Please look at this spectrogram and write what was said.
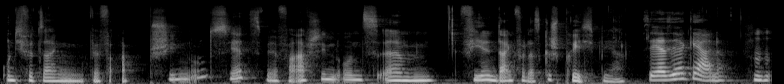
Und ich würde sagen, wir verabschieden uns jetzt. Wir verabschieden uns. Ähm, vielen Dank für das Gespräch, Bea. Sehr, sehr gerne.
